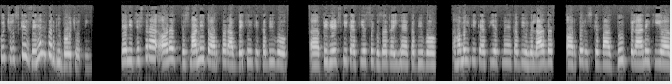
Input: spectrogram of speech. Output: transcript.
کچھ اس کے ذہن پر بھی بوجھ ہوتی ہیں۔ یعنی جس طرح عورت جسمانی طور پر آپ دیکھیں کہ کبھی وہ پیریڈس کی کیفیت سے گزر رہی ہے، کبھی وہ حمل کی کیفیت میں، کبھی ولادت اور پھر اس کے بعد دودھ پلانے کی اور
